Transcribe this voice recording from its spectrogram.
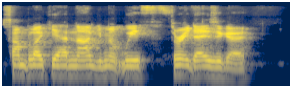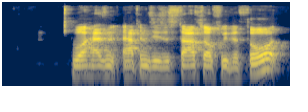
some bloke you had an argument with three days ago, what happens is it starts off with a thought.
